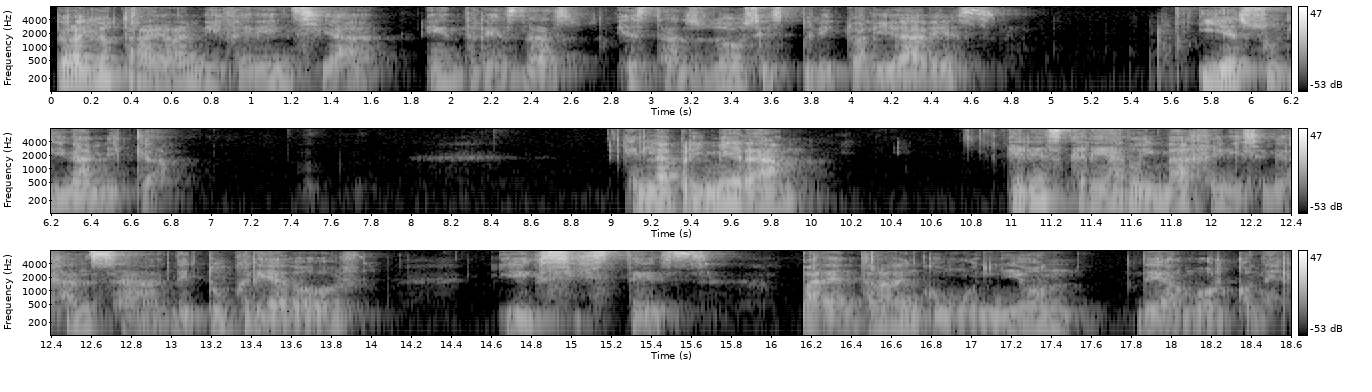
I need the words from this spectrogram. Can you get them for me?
Pero hay otra gran diferencia entre estas, estas dos espiritualidades y es su dinámica. En la primera, eres creado imagen y semejanza de tu creador y existes para entrar en comunión de amor con él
